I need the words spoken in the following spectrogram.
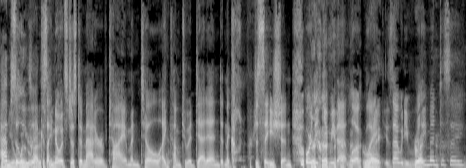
Absolutely, because I know it's just a matter of time until I come to a dead end in the conversation, or they give me that look right. like, "Is that what you really right. meant to say?"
